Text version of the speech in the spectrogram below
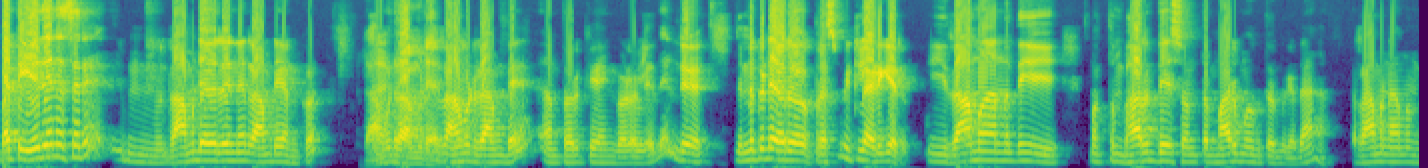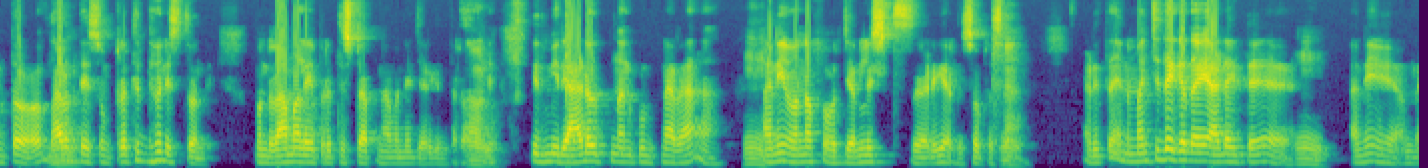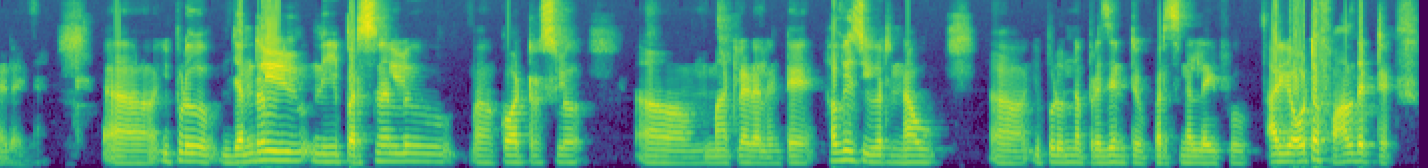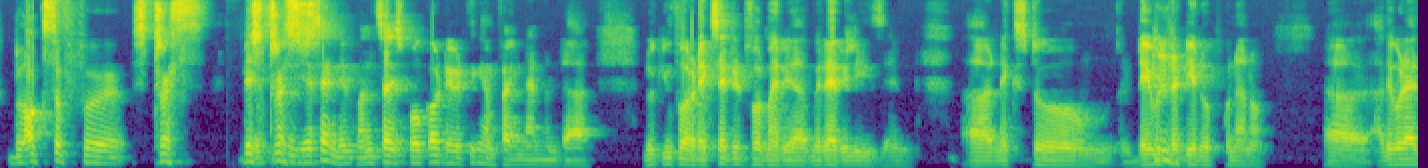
But ఏదైనా సరే రాముడు ఎవరైనా రాముడే అనుకో రాముడు రాముడే రాముడు రాముడే అంతవరకు ఏం గొడవ లేదు అండ్ నిన్న కూడా ఎవరో ప్రెస్ మీట్లో అడిగారు ఈ రామ అన్నది మొత్తం భారతదేశం అంతా మారుమోగుతుంది కదా రామనామంతో భారతదేశం ప్రతిధ్వనిస్తుంది మన రామాలయ ప్రతిష్టాపన అవన్నీ జరిగిన తర్వాత. ఇది మీరు యాడ్ అవుతుంది అనుకుంటున్నారా. అని వన్ ఆఫ్ అవర్ జర్నలిస్ట్స్ అడిగారు విశ్వప్రసాద్ Yeah. అడిగితే ఆయన మంచిదే కదా యాడ్ అయితే. అని అన్నాడు ఆయన ఇప్పుడు జనరల్ నీ పర్సనల్ క్వార్టర్స్లో మాట్లాడాలంటే హౌ ఈజ్ యువర్ నౌ ఇప్పుడున్న present personal life? Are you out of all that blocks of stress distress? అండి. Once I spoke out everything I'm fine and looking for excited for my Mirai release and next David Reddy ఒప్పుకున్నాను. అది కూడా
